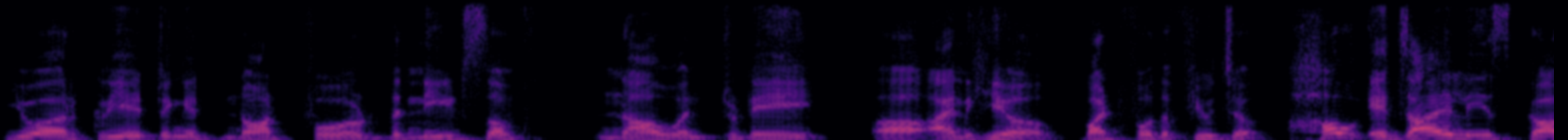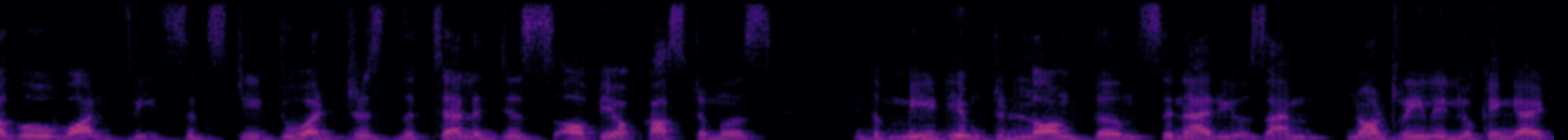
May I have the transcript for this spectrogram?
you are creating it not for the needs of now and today uh, and here, but for the future. How agile is Cargo One 360 to address the challenges of your customers in the medium to long term scenarios? I'm not really looking at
